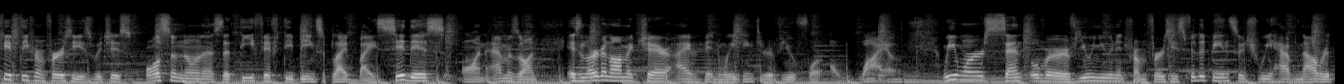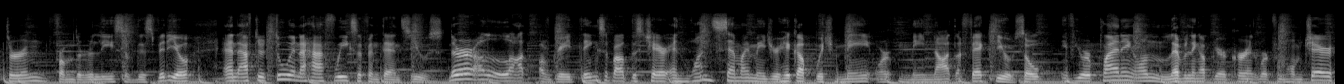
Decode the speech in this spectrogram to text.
T50 from Fursys, which is also known as the T50 being supplied by Sidiz on Amazon, is an ergonomic chair I've been waiting to review for a while. We were sent over a reviewing unit from Fursys Philippines, which we have now returned from the release of this video, and after two and a half weeks of intense use. There are a lot of great things about this chair and one semi-major hiccup which may or may not affect you. So if you're planning on leveling up your current work from home chair,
